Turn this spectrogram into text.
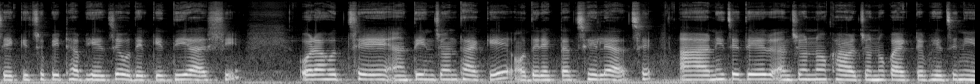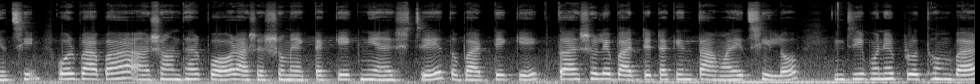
যে কিছু পিঠা ভেজে ওদেরকে দিয়ে আসি। ওরা হচ্ছে তিনজন থাকে, ওদের একটা ছেলে আছে, আর নিজেদের জন্য, খাওয়ার জন্য কয়েকটা ভেজে নিয়েছি। ওর বাবা সন্ধ্যার পর আসার সময় একটা কেক নিয়ে আসছে, তো বার্থডে কেক। তো আসলে বার্থডেটা কিন্তু আমারই ছিল। জীবনের প্রথমবার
